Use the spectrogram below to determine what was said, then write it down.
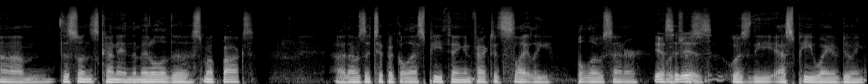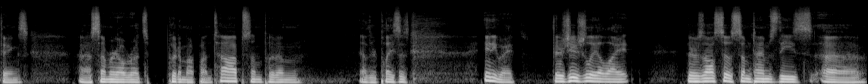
Um, this one's kind of in the middle of the smoke box. Uh, that was a typical SP thing. In fact, it's slightly below center. Yes, which it was, is. Was the SP way of doing things. Uh, some railroads put them up on top, some put them other places. Anyway, there's usually a light. There's also sometimes these uh,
